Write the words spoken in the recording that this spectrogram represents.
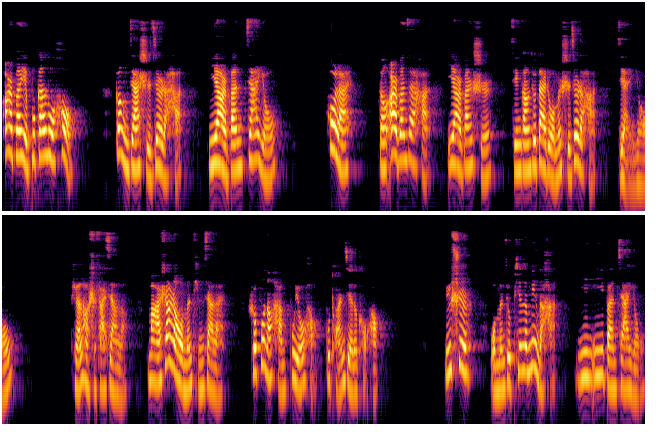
二班也不甘落后，更加使劲儿的喊：“一二班加油！”后来等二班再喊“一二班”时，金刚就带着我们使劲的喊。减油！田老师发现了，马上让我们停下来，说不能喊不友好、不团结的口号。于是我们就拼了命的喊“一一班加油”。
